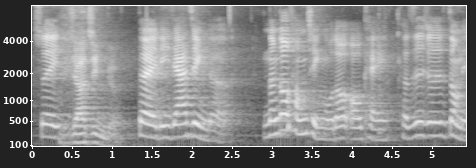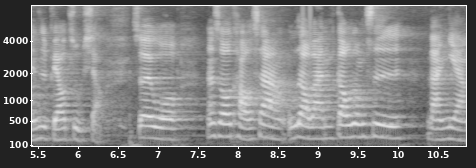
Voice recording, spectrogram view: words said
所以离家近的，对离家近的能够通勤我都 OK，可是就是重点是不要住校，所以我那时候考上舞蹈班，高中是南洋，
